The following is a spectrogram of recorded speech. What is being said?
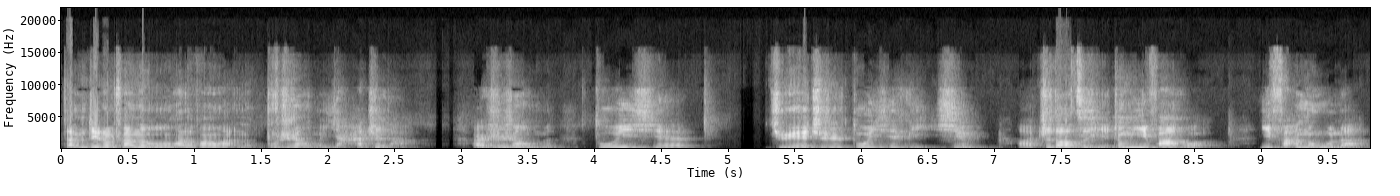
咱们这种传统文化的方法呢，不是让我们压制它，而是让我们多一些觉知，多一些理性啊，知道自己这么一发火、一发怒呢，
